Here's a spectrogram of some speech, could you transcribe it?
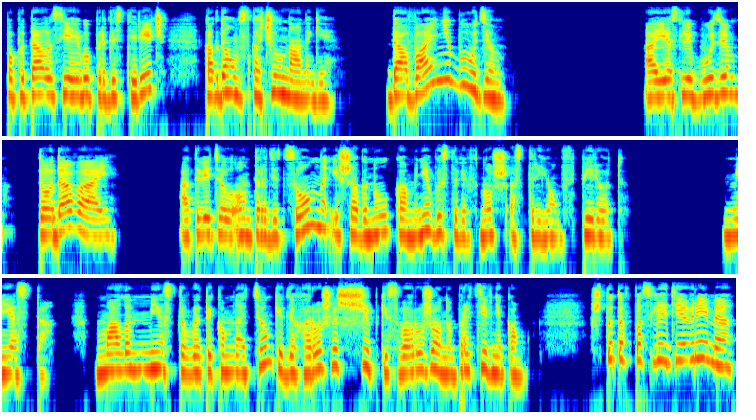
Попыталась я его предостеречь, когда он вскочил на ноги. «Давай не будем!» «А если будем, то давай!» Ответил он традиционно и шагнул ко мне, выставив нож острием вперед. Место. Мало места в этой комнатенке для хорошей сшибки с вооруженным противником. Что-то в последнее время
